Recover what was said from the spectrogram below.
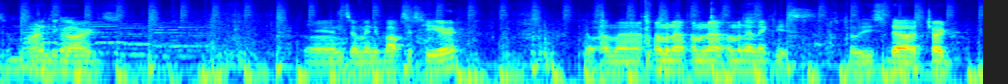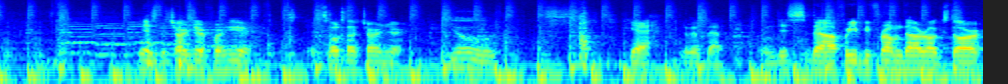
Some warranty cards, and so many boxes here. So I'm gonna, I'm gonna, I'm gonna, I'm gonna like this. So this is the charge. Yes, the charger for here. It's, it's also a charger. Yo, Yeah, look at that. And this is the freebie from the ROG store,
